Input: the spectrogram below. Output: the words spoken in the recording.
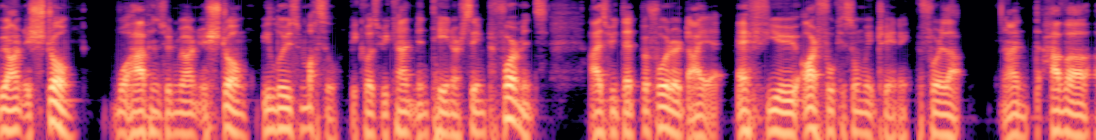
we aren't as strong. What happens when we aren't as strong? We lose muscle because we can't maintain our same performance as we did before our diet if you are focused on weight training before that and have a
